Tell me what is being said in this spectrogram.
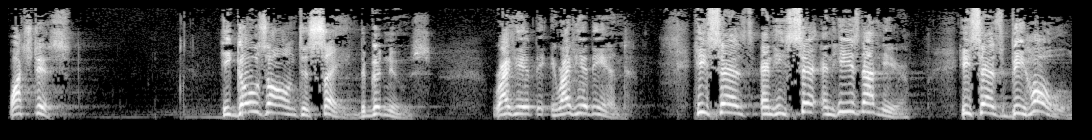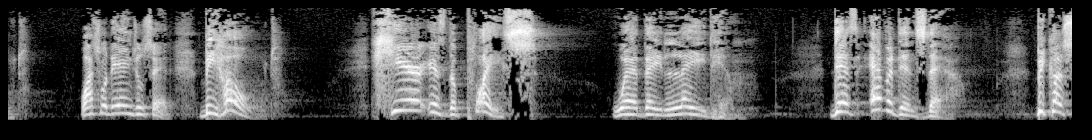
watch this. He goes on to say the good news right here at the, right here at the end. He says, and he said, and he is not here. He says, behold, watch what the angel said. Behold, here is the place where they laid him. There's evidence there because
